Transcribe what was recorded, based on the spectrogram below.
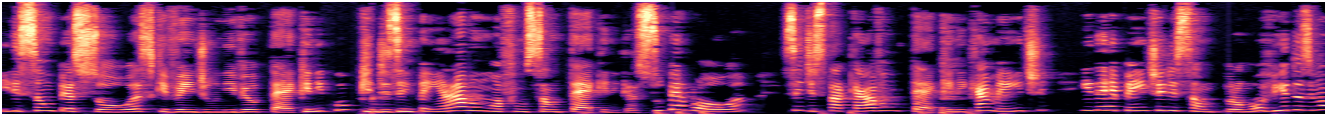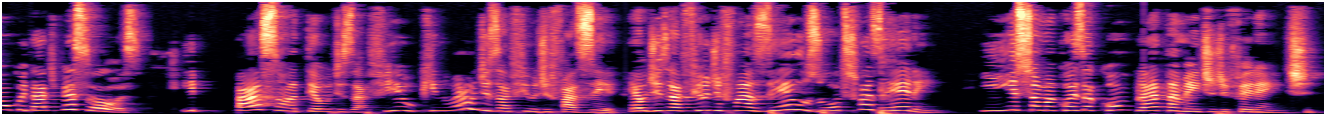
eles são pessoas que vêm de um nível técnico, que desempenhavam uma função técnica super boa, se destacavam tecnicamente e de repente eles são promovidos e vão cuidar de pessoas. E passam a ter o desafio que não é o desafio de fazer, é o desafio de fazer os outros fazerem. E isso é uma coisa completamente diferente.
